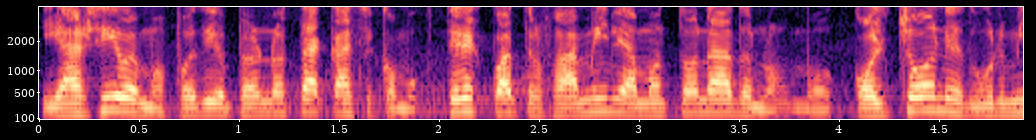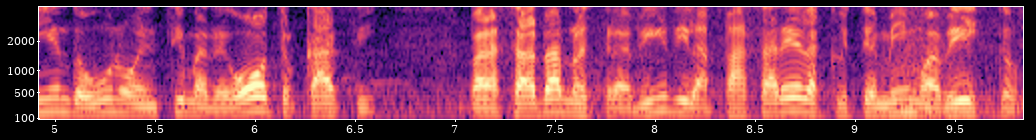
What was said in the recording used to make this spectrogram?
y arriba hemos podido, pero no está casi como tres, cuatro familias amontonadas en los colchones, durmiendo uno encima de otro casi, para salvar nuestra vida y la pasarela que usted mismo ha visto.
